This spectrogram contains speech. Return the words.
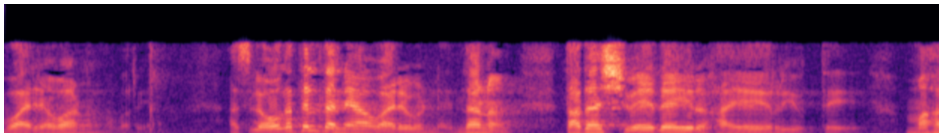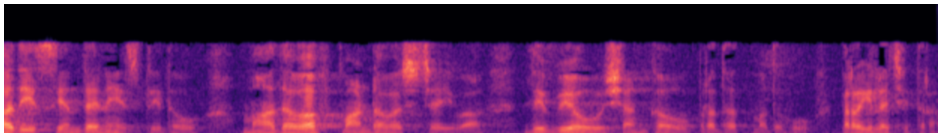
വരവാണെന്ന് പറയാം. ആ ശ്ലോകത്തിൽ തന്നെ ആ വരവുണ്ട്. എന്താണ്? തഥ ശ്വേതൈർ ഹയൈർ യുക്തേ മഹതി സ്യന്തനെ സ്ഥിതോ? മാധവ പാണ്ഡവശ്ചൈവ. ദിവ്യോ ശങ്കോ പ്രദത്മധു പിറകിലെ ചിത്രം.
